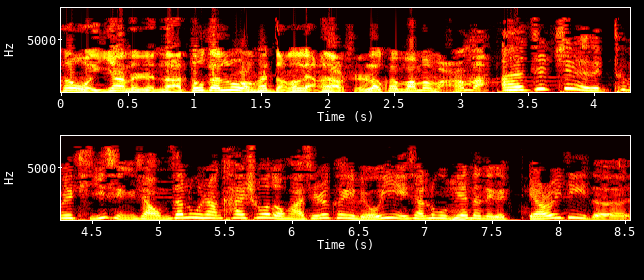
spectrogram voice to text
跟我一样的人呢，都在路上快等了两个小时了，快帮帮忙吧！呃，这这个特别提醒一下，我们在路上开车的话，其实可以留意一下路边的那个 LED 的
